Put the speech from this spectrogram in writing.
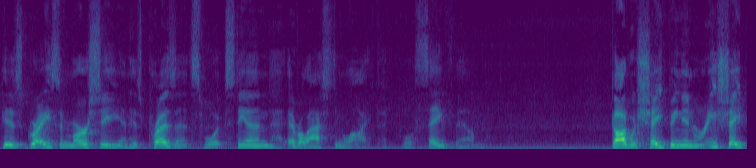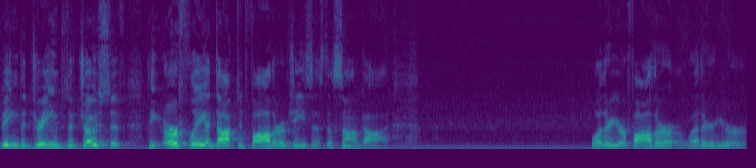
His grace and mercy and His presence will extend everlasting life, will save them. God was shaping and reshaping the dreams of Joseph, the earthly adopted father of Jesus, the Son of God. Whether you're a father or whether you're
